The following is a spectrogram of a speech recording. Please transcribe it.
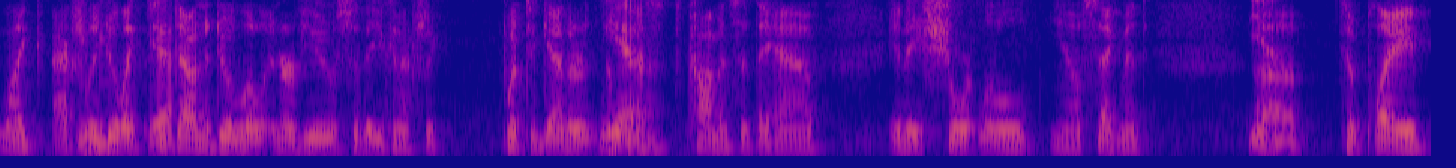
Like actually do mm-hmm. like sit yeah. down and do a little interview so that you can actually put together the Yeah. best comments that they have in a short little you know segment yeah, uh, to play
